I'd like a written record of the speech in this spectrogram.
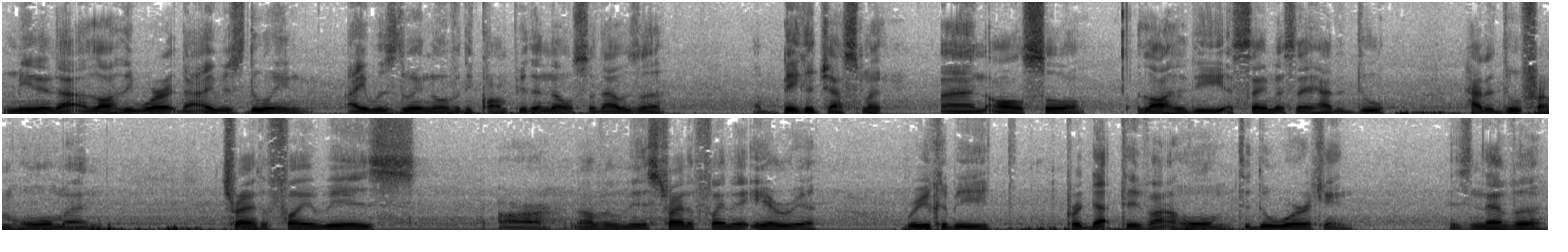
meaning that a lot of the work that I was doing, I was doing over the computer now. So that was a, a big adjustment. And also, a lot of the assignments I had to do, had to do from home and trying to find ways, or not ways, trying to find an area where you could be productive at home to do work in is never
